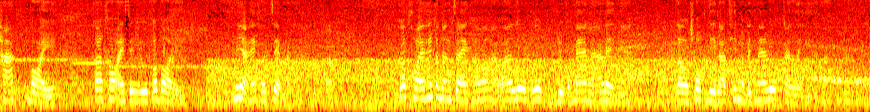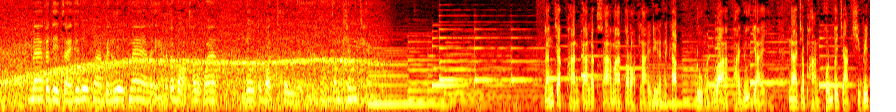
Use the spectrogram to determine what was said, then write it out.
ชักบ่อย ก็เข้า ICU ก็บ่อย ไม่อยากให้เขาเจ็บอะค่ะก็คอยให้กำลังใจเขาว่าค่ะว่าลูกลูกอยู่กับแม่นะอะไรอย่างเงี้ย เราโชคดีแล้วที่มาเป็นแม่ลูกกันอะไรอย่างเงี้ยค่ะแม่ก็ดีใจที่ลูกมาเป็นลูกแม่อะไรอย่างเงี้ยแล้วก็บอกเขาบอกว่าลูกต้องอดทนอะไรอย่างเงี้ยค่ะต้องเข้มแข็ง หลังจากผ่านการรักษามาตลอดหลายเดือนนะครับ ดูเหมือนว่าพายุใหญ่น่าจะผ่านพ้นไปจากชีวิต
